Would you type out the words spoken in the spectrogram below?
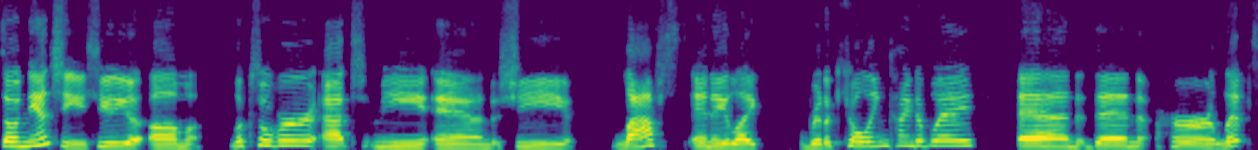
So Nancy, she um looks over at me and she laughs in a like ridiculing kind of way and then her lips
